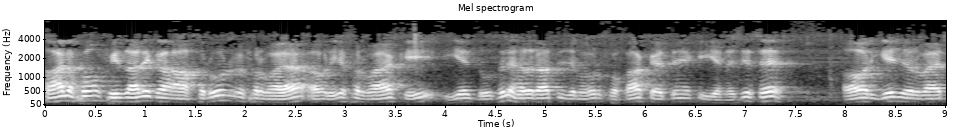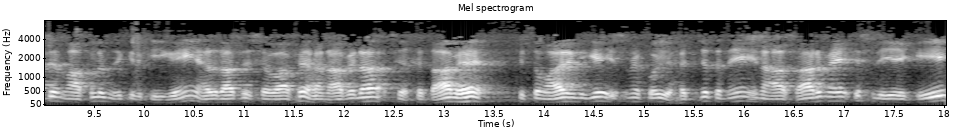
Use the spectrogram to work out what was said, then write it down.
خالفوں فیضارے کا آخرون میں فرمایا اور یہ فرمایا کہ یہ دوسرے حضرات جمہور فقا کہتے ہیں کہ یہ نجس ہے اور یہ جو روایت معقل ذکر کی گئی حضرات شواف حنابلہ سے خطاب ہے کہ تمہارے لیے اس میں کوئی حجت نہیں، ان آثار میں، اس لیے کہ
